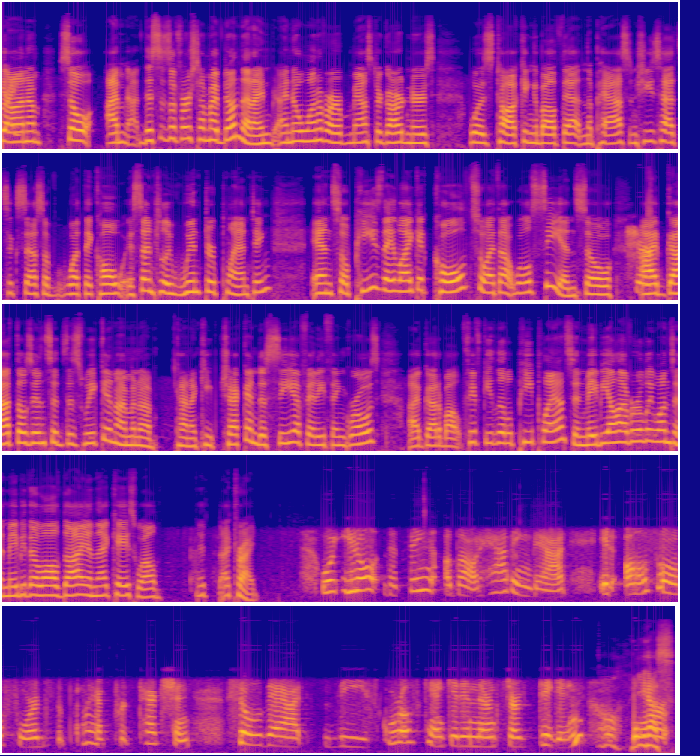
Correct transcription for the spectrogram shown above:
Right. on them. So I'm. This is the first time I've done that. I, I know one of our master gardeners was talking about that in the past, and she's had success of what they call essentially winter planting. And so peas, they like it cold. So I thought we'll see. And so Sure. I've got those insets this weekend. I'm gonna kind of keep checking to see if anything grows. I've got about 50 little pea plants, and maybe I'll have early ones, and maybe they'll all die. In that case, well, it, I tried. Well, you know, the thing about having that, it also affords the plant protection so that the squirrels can't get in there and start digging. Oh, or, yes.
